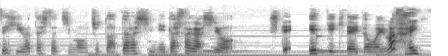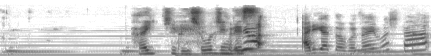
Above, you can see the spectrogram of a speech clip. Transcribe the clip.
ぜひ私たちもちょっと新しいネタ探しをしてやっていきたいと思います。はい。はい、日々精進ですありがとうございました。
